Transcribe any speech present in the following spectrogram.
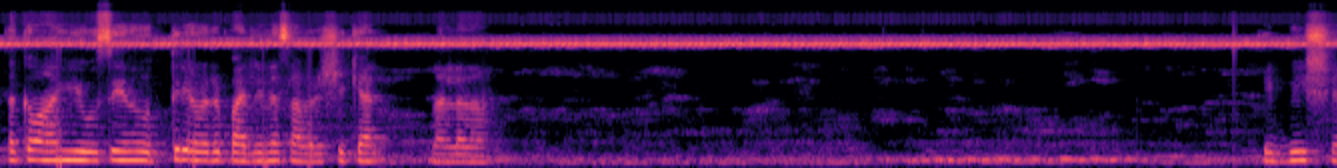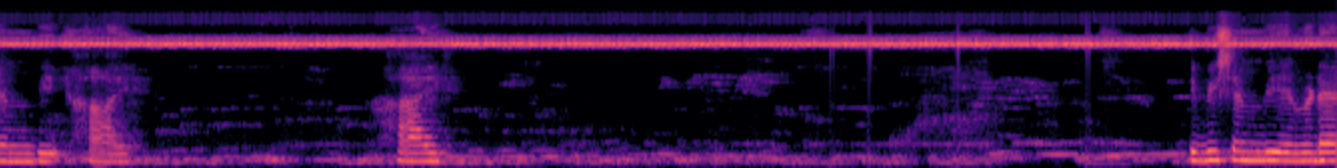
അതൊക്കെ വാങ്ങി യൂസ് ചെയ്യുന്നത് ഒത്തിരി അവരുടെ പല്ലിനെ സംരക്ഷിക്കാൻ നല്ലതാണ് ബിബി ഷെമ്പി ഹായ്. ഹായ്. ബിബി ഷെമ്പി എവിടെ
